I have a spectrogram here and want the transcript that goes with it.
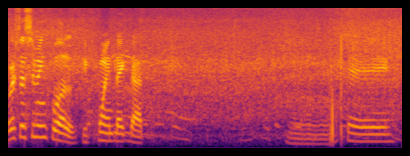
Where's the swimming pool? You point like that. Mm, Okay.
